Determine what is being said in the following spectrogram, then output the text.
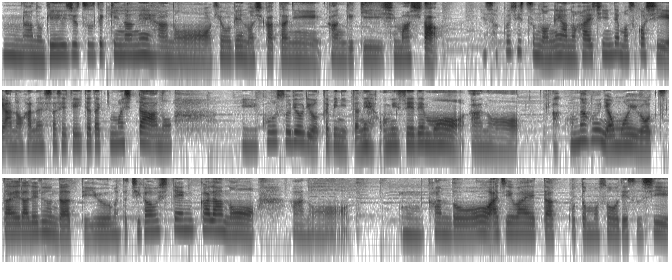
うん、あの芸術的なねあの表現の仕方に感激しました。昨日のねあの配信でも少しあのお話しさせていただきましたあのえー、コース料理を食べに行ったねお店でもあのあこんな風に思いを伝えられるんだっていうまた違う視点からのあの、うん、感動を味わえたこともそうですし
